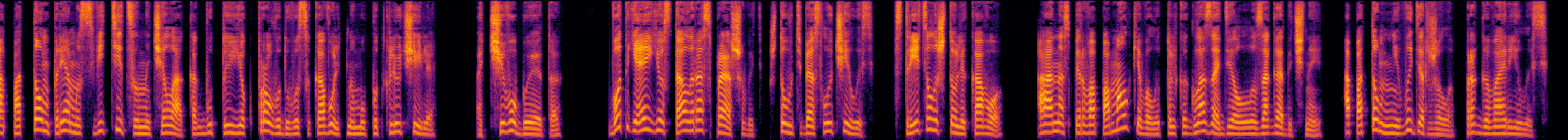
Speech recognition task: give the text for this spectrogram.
а потом прямо светиться начала, как будто ее к проводу высоковольтному подключили. Отчего бы это? Вот я ее стала расспрашивать, что у тебя случилось, встретила, что ли, кого? А она сперва помалкивала, только глаза делала загадочные, а потом не выдержала, проговорилась.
